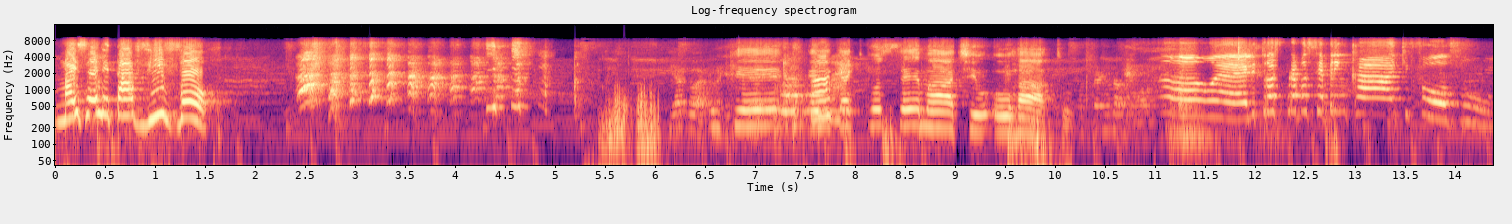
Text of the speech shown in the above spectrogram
Mas ele tá vivo. Porque ele quer que você mate o, o rato. Não, é, ele trouxe pra você brincar, que fofo.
